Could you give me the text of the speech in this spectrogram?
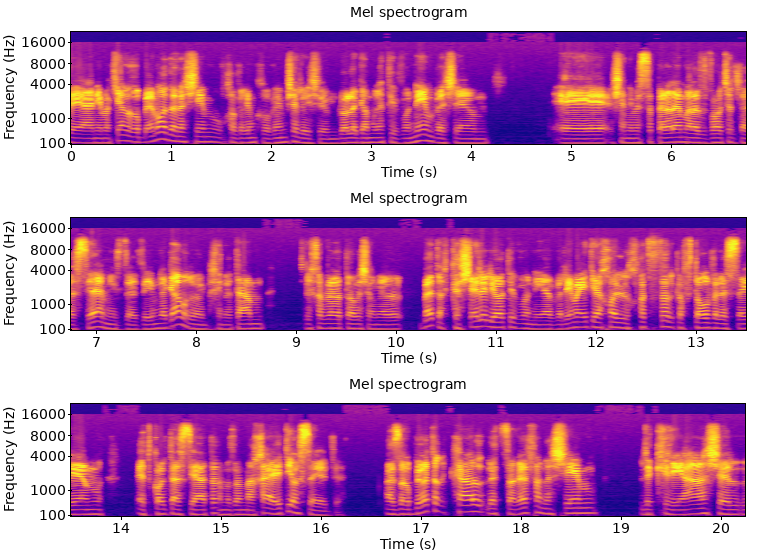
ואני מכיר הרבה מאוד אנשים, חברים קרובים שלי, שהם לא לגמרי טבעונים, ושהם... אה, שאני מספר להם על הזוועות של תעשייה, הם מזדעזעים לגמרי, מבחינתם, יש לי חבר טוב שאומר, בטח, קשה לי להיות טבעוני, אבל אם הייתי יכול ללחוץ על כפתור ולסיים את כל תעשיית המזון מהחי, הייתי עושה את זה. אז הרבה יותר קל לצרף אנשים לקריאה של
